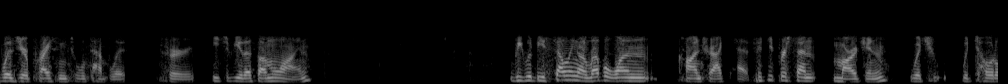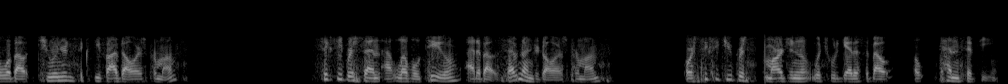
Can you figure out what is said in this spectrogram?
was your pricing tool template for each of you that's on the line, we would be selling our level one contract at 50% margin, which would total about $265 per month, 60% at level two at about $700 per month, or 62% margin, which would get us about 1050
